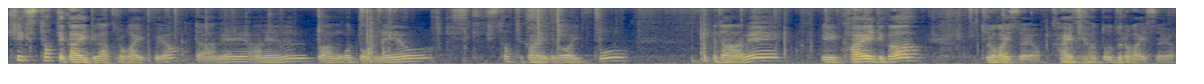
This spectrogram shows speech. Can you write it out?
킥스타트 가이드가 들어가 있고요. 그 다음에 안에는 또 아무것도 없네요. 킥스타트 가이드가 있고 그 다음에 이 가이드가 들어가 있어요. 가이드가 또 들어가 있어요.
